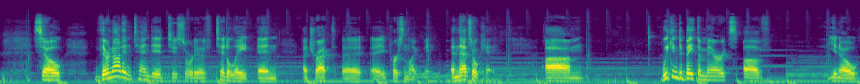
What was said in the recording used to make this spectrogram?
so they're not intended to sort of titillate and attract a, a person like me, and that's okay. Um, we can debate the merits of, you know,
